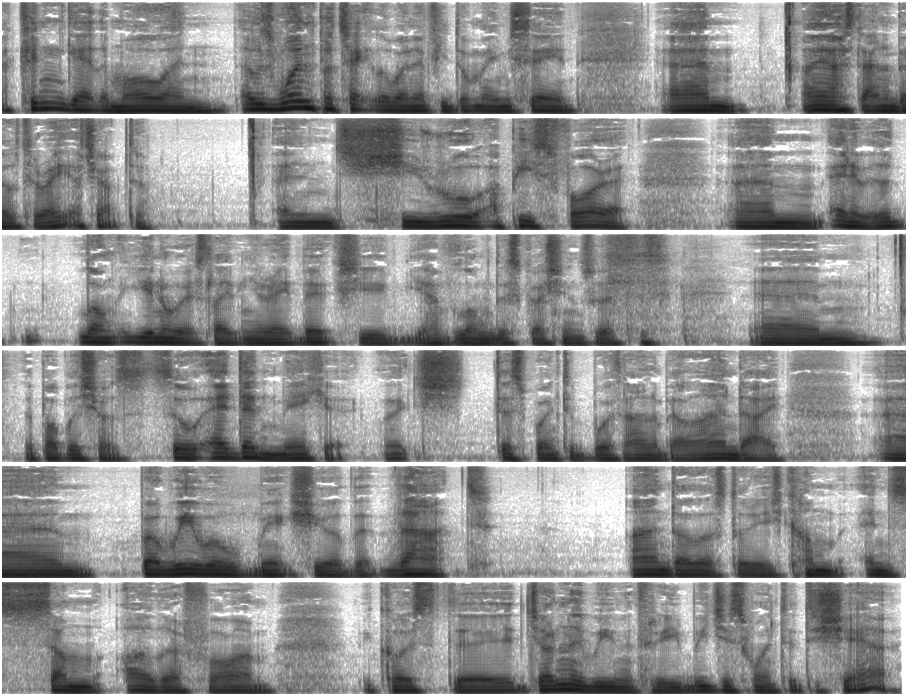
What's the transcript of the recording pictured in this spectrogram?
I couldn't get them all in. There was one particular one, if you don't mind me saying. Um, I asked Annabelle to write a chapter, and she wrote a piece for it. Um, anyway, long you know what it's like when you write books. You you have long discussions with um, the publishers. So it didn't make it, which disappointed both Annabelle and I. Um, but we will make sure that that and other stories come in some other form because the journey we went through, we just wanted to share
